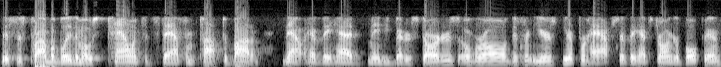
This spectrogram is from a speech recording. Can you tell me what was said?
this is probably the most talented staff from top to bottom. Now, have they had maybe better starters overall different years? You know, perhaps. Have they had stronger bullpens?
